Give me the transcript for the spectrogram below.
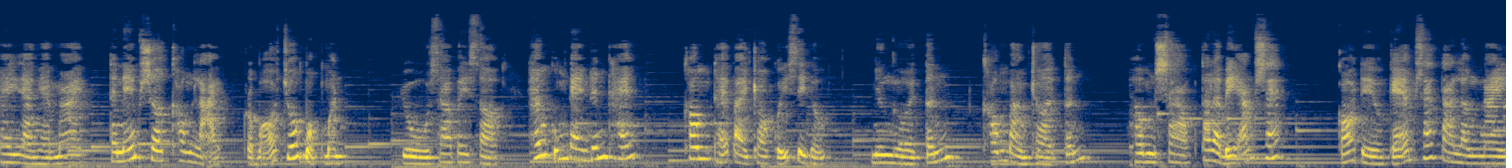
Hay là ngày mai ta ném sơ không lại, rồi bỏ trốn một mình. Dù sao bây giờ, hắn cũng đang đến tháng, không thể bày trò quỷ gì được. Nhưng người tính không bằng trời tính. Hôm sau ta lại bị ám sát. Có điều kẻ ám sát ta lần này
